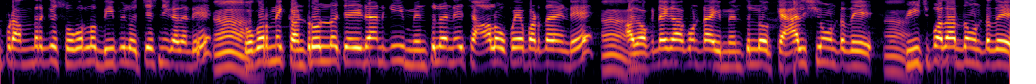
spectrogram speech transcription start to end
ఇప్పుడు అందరికి షుగర్లో బీపీలు వచ్చేసినాయి కదండి. షుగర్ని కంట్రోల్లో చేయడానికి ఈ మెంతులు అనేవి చాలా ఉపయోగపడతాయండి. అది ఒకటే కాకుండా ఈ మెంతుల్లో కాల్షియం ఉంటది పీచు పదార్థం ఉంటది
